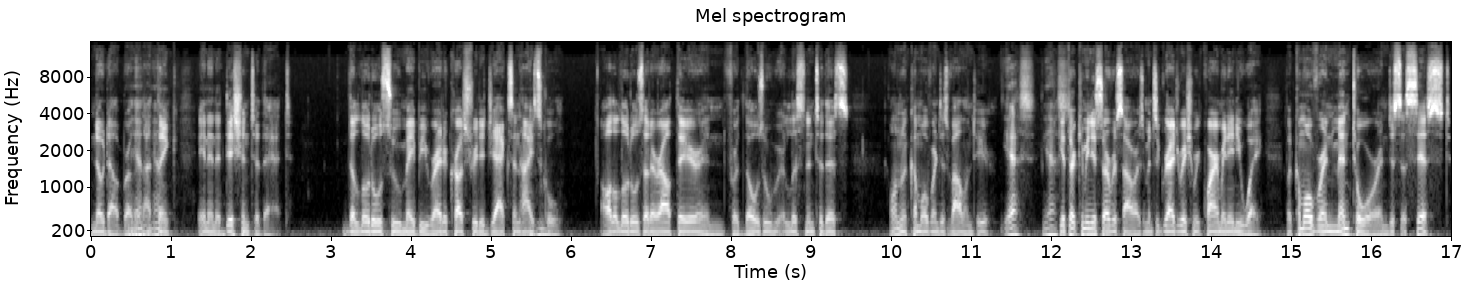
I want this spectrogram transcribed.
No doubt, brother. Yep, and I yep. think, and in addition to that, the littles who may be right across street at Jackson High mm-hmm. School, all the littles that are out there, and for those who are listening to this, I want them to come over and just volunteer. Yes, yes. Get their community service hours. I mean, it's a graduation requirement anyway, but come over and mentor and just assist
